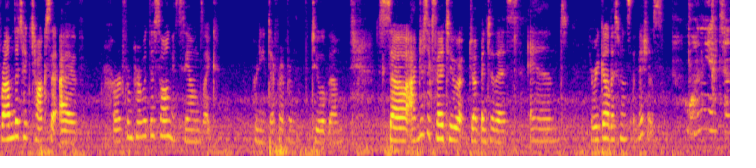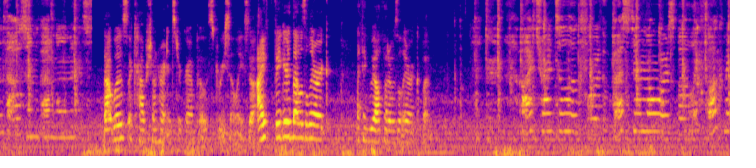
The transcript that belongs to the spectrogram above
From the TikToks that I've heard from her with this song, it sounds like pretty different from the two of them. So I'm just excited to jump into this, and here we go. This one's Vicious. Year, that was a caption on her Instagram post recently, so I figured that was a lyric. I think we all thought it was a lyric, but. I tried to look for the best in the worst, but like fuck me,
